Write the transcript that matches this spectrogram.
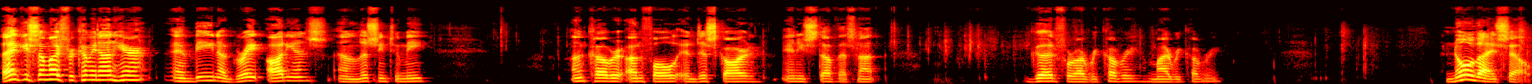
Thank you so much for coming on here and being a great audience and listening to me uncover, unfold, and discard any stuff that's not good for our recovery, my recovery. Know thyself.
